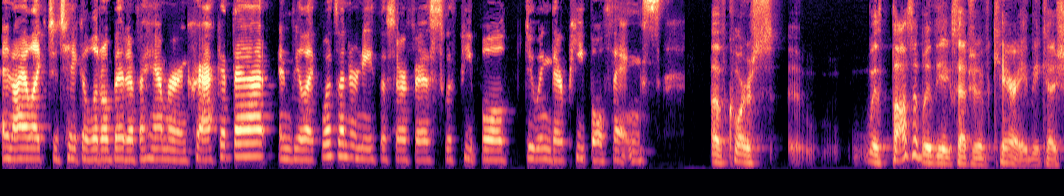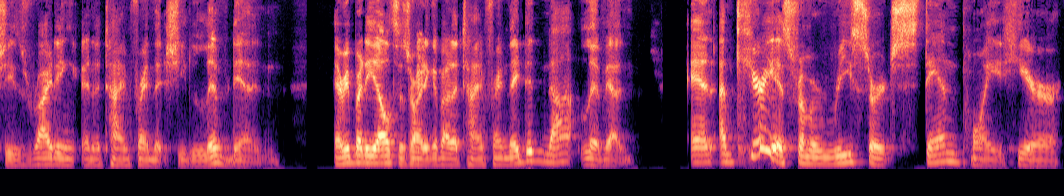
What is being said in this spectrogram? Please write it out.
And i like to take a little bit of a hammer and crack at that and be like what's underneath the surface with people doing their people things? Of course with possibly the exception of carrie because she's writing in a time frame that she lived in. Everybody else is writing about a time frame they did not live in. And i'm curious from a research standpoint here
